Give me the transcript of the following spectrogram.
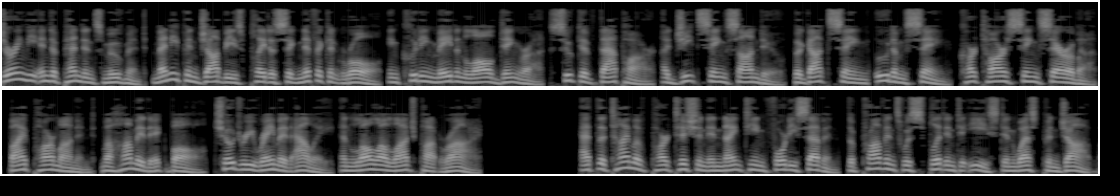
During the independence movement, many Punjabis played a significant role, including Madan Lal Dhingra, Sukhdev Thapar, Ajit Singh Sandhu, Bhagat Singh, Udham Singh, Kartar Singh Sarabha, Bhai Parmanand, Muhammad Iqbal, Chaudhry Rahmat Ali, and Lala Lajpat Rai. At the time of partition in 1947, the province was split into East and West Punjab.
